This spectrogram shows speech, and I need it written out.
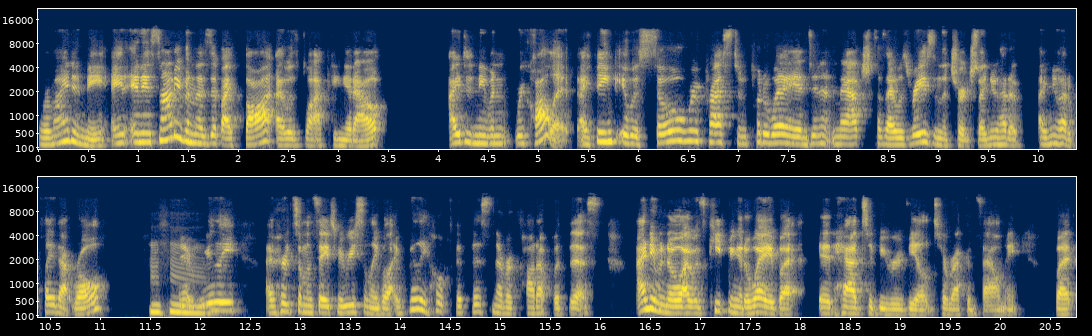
reminded me, and, and it's not even as if I thought I was blocking it out. I didn't even recall it. I think it was so repressed and put away and didn't match because I was raised in the church. So I knew how to, I knew how to play that role. And it Mhm. really, I heard someone say to me recently, well, I really hope that this never caught up with this. I didn't even know I was keeping it away, but it had to be revealed to reconcile me. But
